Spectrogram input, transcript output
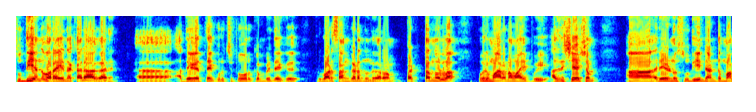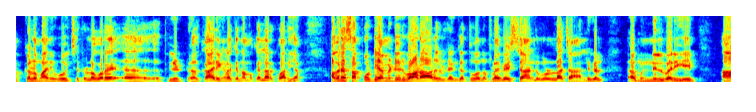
സുതി എന്ന് പറയുന്ന കലാകാരൻ അദ്ദേഹത്തെ കുറിച്ചിട്ട് ഓർക്കുമ്പോഴത്തേക്ക് ഒരുപാട് സങ്കടം തോന്നി. കാരണം പെട്ടെന്നുള്ള ഒരു മരണമായി പോയി അതിനുശേഷം ആ, രേണു സുധിയും രണ്ട് മക്കളും അനുഭവിച്ചിട്ടുള്ള കുറേ കാര്യങ്ങളൊക്കെ നമുക്ക് എല്ലാവർക്കും അറിയാം. അവരെ സപ്പോർട്ട് ചെയ്യാൻ വേണ്ടി ഒരുപാട് ആളുകൾ രംഗത്ത് വന്ന്. ഫ്ലവേഴ്സ് ചാനൽ പോലുള്ള ചാനലുകൾ മുന്നിൽ വരികയും ആ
